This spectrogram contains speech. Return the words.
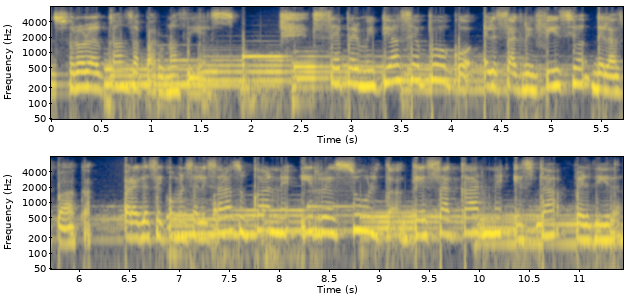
solo le alcanza para unos días. Se permitió hace poco el sacrificio de las vacas para que se comercializara su carne y resulta que esa carne está perdida.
